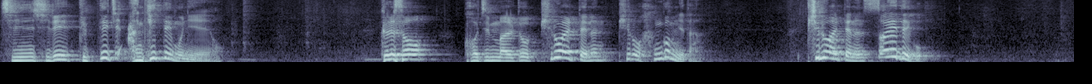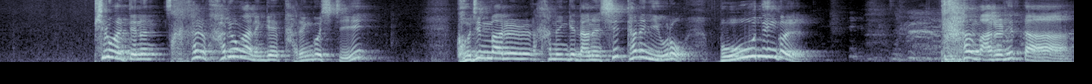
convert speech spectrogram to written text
진실이 득되지 않기 때문이에요. 그래서 거짓말도 필요할 때는 필요한 겁니다. 필요할 때는 써야 되고 필요할 때는 잘 활용하는 게 바른 것이지 거짓말을 하는 게 나는 싫다는 이유로 모든 걸 다 말을 했다.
